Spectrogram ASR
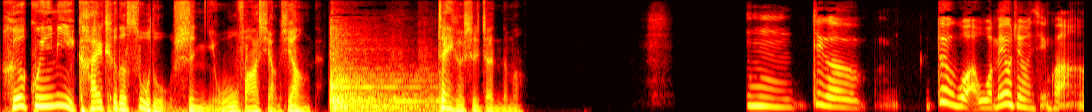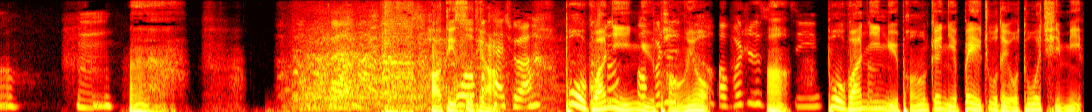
和闺蜜开车的速度是你无法想象的，这个是真的吗？嗯，这个对我我没有这种情况，嗯嗯，对。好，第四条，不管你 女朋友，我不是啊，不管你女朋友跟你备注的有多亲密，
